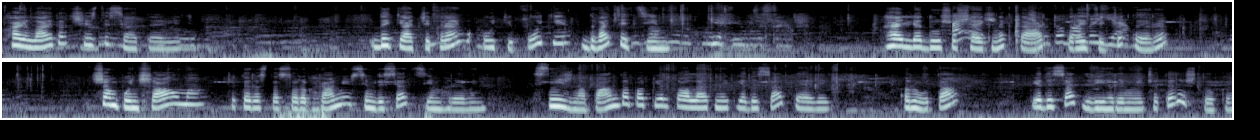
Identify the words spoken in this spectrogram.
Хайлайтер 69. Дитячий крем Уті-Путі 27. Гель для душу шейк нектар 34. Шампунь Шаума 440 грамів 77 гривень. Сніжна панда папір туалетний 59. Рута 52 гривні 4 штуки.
